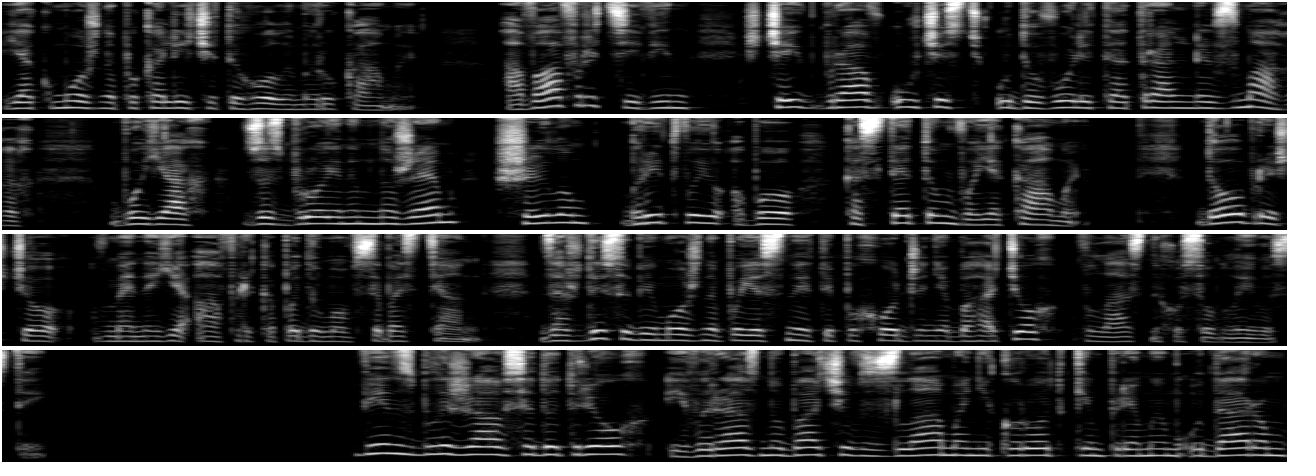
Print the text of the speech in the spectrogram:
як можна покалічити голими руками, а в Африці він ще й брав участь у доволі театральних змагах, боях з озброєним ножем, шилом, бритвою або кастетом вояками. Добре, що в мене є Африка, подумав Себастьян. Завжди собі можна пояснити походження багатьох власних особливостей. Він зближався до трьох і виразно бачив зламані коротким прямим ударом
